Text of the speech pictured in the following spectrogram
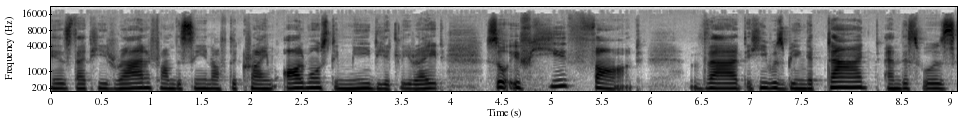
is that he ran from the scene of the crime almost immediately, right? So, if he thought that he was being attacked and this was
